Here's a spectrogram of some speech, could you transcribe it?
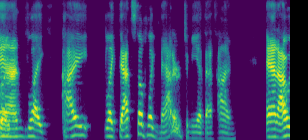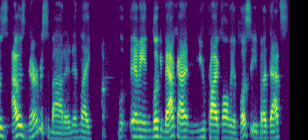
Right. And like, I like that stuff like mattered to me at that time. And I was, I was nervous about it. And like, I mean, looking back on it, you probably call me a pussy, but that's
